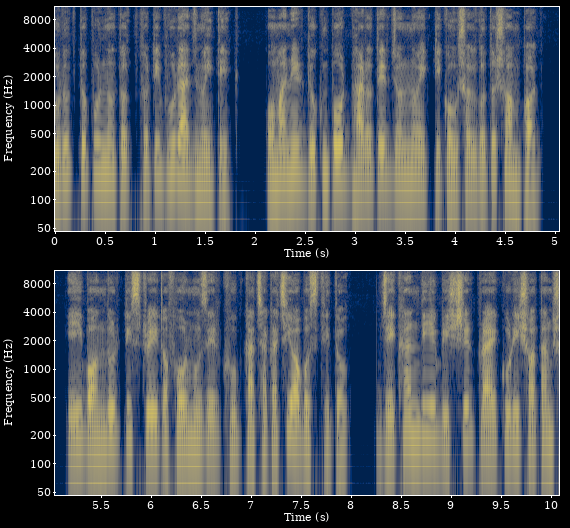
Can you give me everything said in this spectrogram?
গুরুত্বপূর্ণ তথ্যটি ভূ রাজনৈতিক ওমানের ডুকপোর্ট ভারতের জন্য একটি কৌশলগত সম্পদ। এই বন্দরটি স্ট্রেট অফ হরমুজের খুব কাছাকাছি অবস্থিত, যেখান দিয়ে বিশ্বের প্রায় কুড়ি শতাংশ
